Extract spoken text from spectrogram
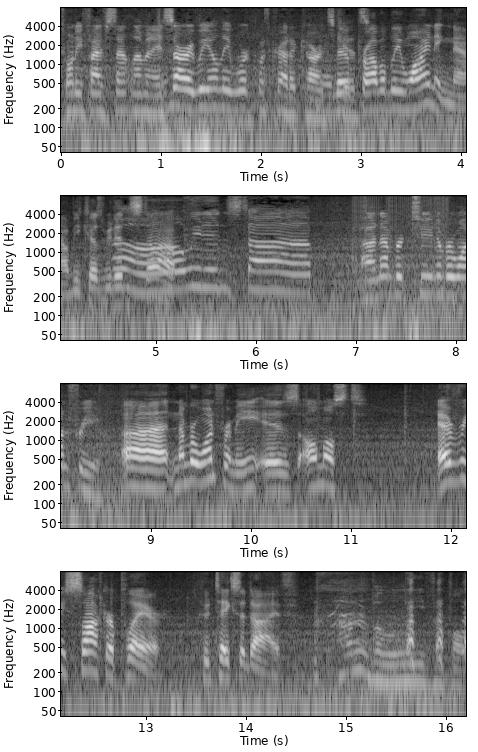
25 cent lemonade. Sorry, we only work with credit cards. They're kids. probably whining now because we didn't Oh, stop. Oh, we didn't stop. Uh, number two, number one for you. Uh, number one for me is almost every soccer player who takes a dive. Unbelievable.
